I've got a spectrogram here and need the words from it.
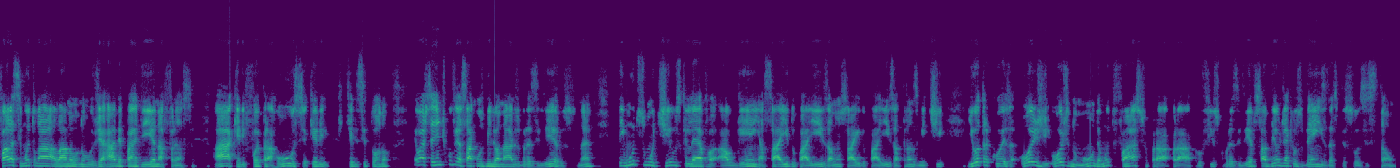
Fala-se muito lá, lá no, no Gerard Depardieu, na França. Ah, que ele foi para a Rússia, que ele, que ele se tornou. Eu acho que se a gente conversar com os milionários brasileiros, né, tem muitos motivos que levam alguém a sair do país, a não sair do país, a transmitir. E outra coisa, hoje, hoje no mundo é muito fácil para o fisco brasileiro saber onde é que os bens das pessoas estão.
